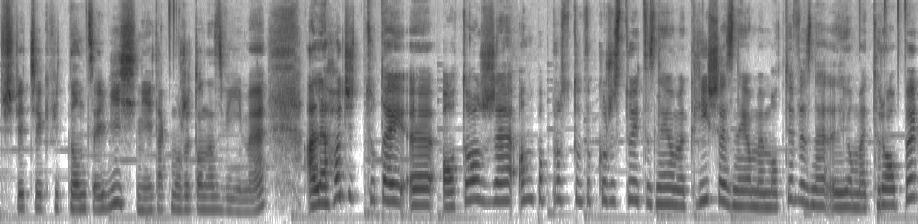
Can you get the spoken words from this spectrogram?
w świecie kwitnącej wiśni, tak może to nazwijmy, ale chodzi tutaj e, o to, że on po prostu wykorzystuje te znajome klisze, znajome motywy, znajome tropy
